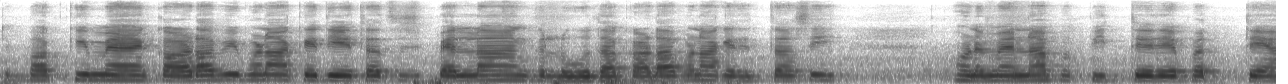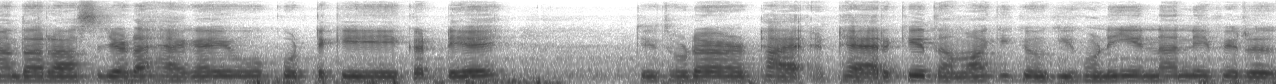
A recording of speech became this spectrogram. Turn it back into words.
ਤੇ ਬਾਕੀ ਮੈਂ ਕਾੜਾ ਵੀ ਬਣਾ ਕੇ ਦੇਤਾ, ਤੁਸੀਂ ਪਹਿਲਾਂ ਗਲੋ ਦਾ ਕਾੜਾ ਬਣਾ ਕੇ ਦਿੱਤਾ ਸੀ। ਹੁਣ ਮੈਂ ਨਾ ਪਪੀਤੇ ਦੇ ਪੱਤਿਆਂ ਦਾ ਰਸ ਜਿਹੜਾ ਹੈਗਾ ਏ, ਉਹ ਕੁੱਟ ਕੇ ਕੱਢਿਆ ਏ ਤੇ ਥੋੜਾ ਠਹਿਰ ਕੇ ਦਵਾਂਗੀ ਕਿਉਂਕਿ ਹੁਣੀ ਇਹਨਾਂ ਨੇ ਫਿਰ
